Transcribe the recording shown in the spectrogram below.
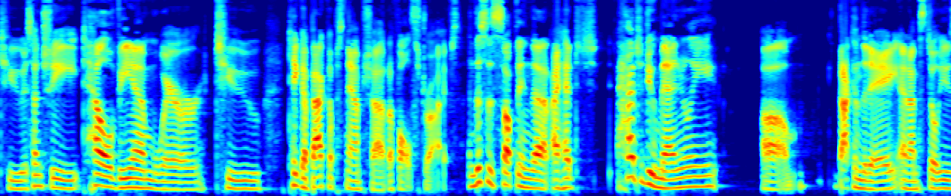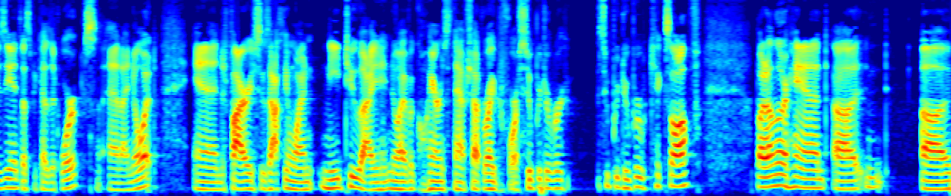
to essentially tell VMware to take a backup snapshot of false drives. And this is something that I had to, had to do manually um, back in the day, and I'm still using it just because it works and I know it, and it fires exactly when I need to. I know I have a coherent snapshot right before Super Duper, Super Duper kicks off. But on the other hand, uh, uh,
